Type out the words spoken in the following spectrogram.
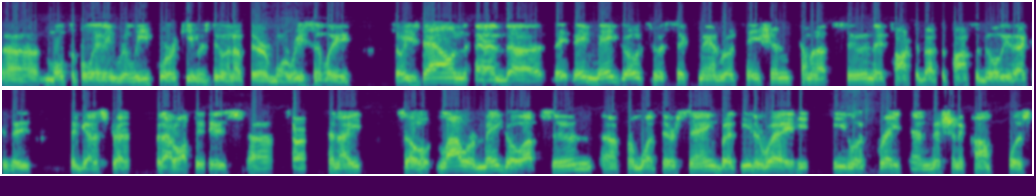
uh, multiple inning relief work he was doing up there more recently. So he's down, and uh, they, they may go to a six man rotation coming up soon. They've talked about the possibility of that because they, they've got to stretch without off days uh, tonight. So Lauer may go up soon uh, from what they're saying, but either way, he, he looked great and mission accomplished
